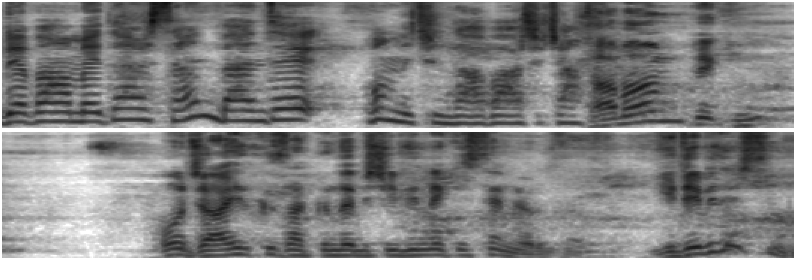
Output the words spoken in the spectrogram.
devam edersen ben de bunun için dava açacağım. Tamam peki. O cahil kız hakkında bir şey bilmek istemiyorum. Gidebilirsin.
